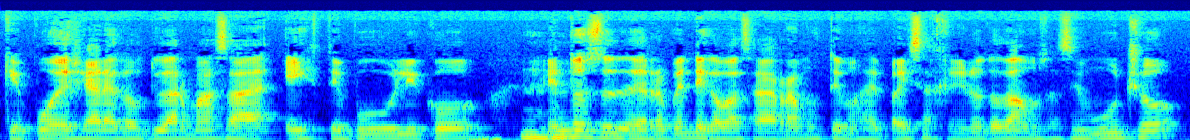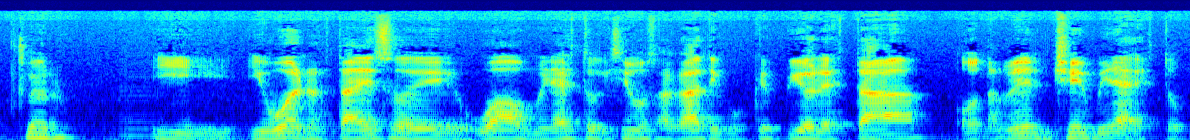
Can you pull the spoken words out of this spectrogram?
que puede llegar a cautivar más a este público? Entonces de repente capaz agarramos temas de paisaje que no tocamos hace mucho. Claro. Y, y bueno, está eso de, wow, mira esto que hicimos acá, tipo, qué piola está. O también, che, mira esto.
